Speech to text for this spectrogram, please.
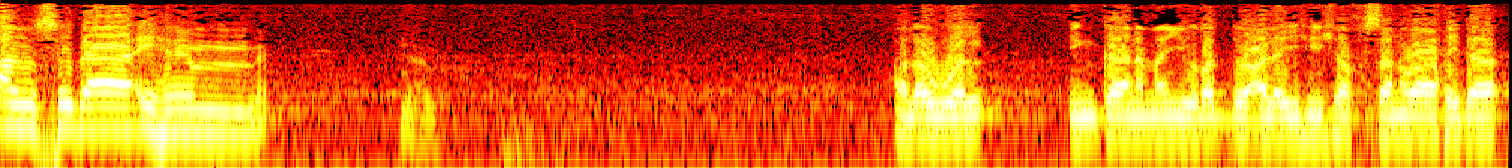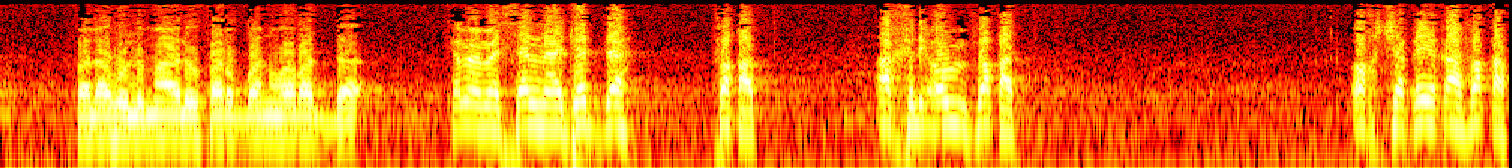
أنصبائهم. نعم. الأول إن كان من يرد عليه شخصا واحدا فله المال فرضا وردا. كما مثلنا جدة فقط. أخ لأم فقط. أخت شقيقة فقط.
